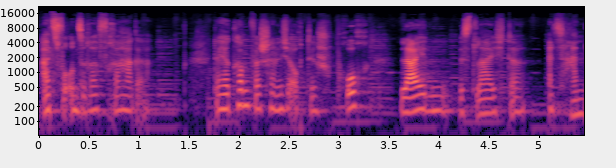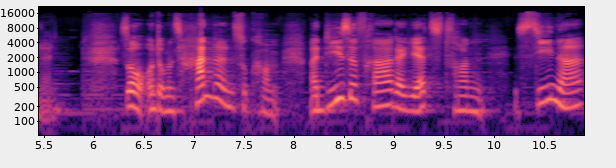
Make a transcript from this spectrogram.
als vor unserer Frage. Daher kommt wahrscheinlich auch der Spruch, Leiden ist leichter als Handeln. So, und um ins Handeln zu kommen, war diese Frage jetzt von Sina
